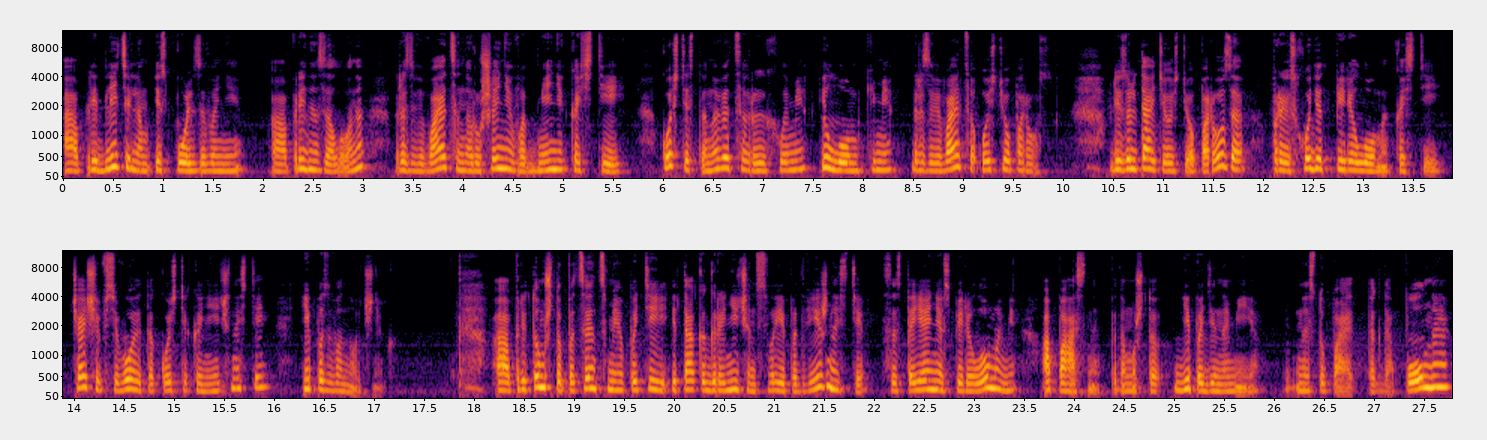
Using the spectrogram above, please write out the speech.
А при длительном использовании а, преднизолона развивается нарушение в обмене костей. Кости становятся рыхлыми и ломкими, развивается остеопороз. В результате остеопороза происходят переломы костей. Чаще всего это кости конечностей и позвоночник. А при том, что пациент с миопатией и так ограничен в своей подвижности, состояние с переломами опасны, потому что гиподинамия наступает тогда полная,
